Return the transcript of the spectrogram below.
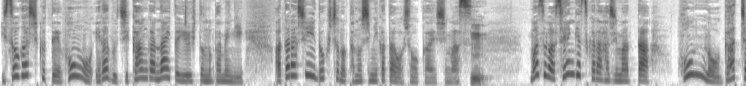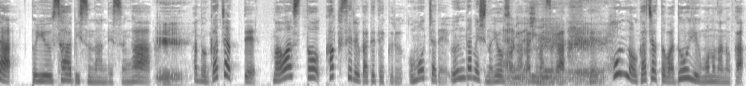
忙しくて本を選ぶ時間がないという人のために、新しい読書の楽しみ方を紹介します。うんまずは先月から始まった本のガチャというサービスなんですが、えあのガチャって回すとカプセルが出てくるおもちゃで運試しの要素がありますが、すねえええ本のガチャとはどういうものなのか、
